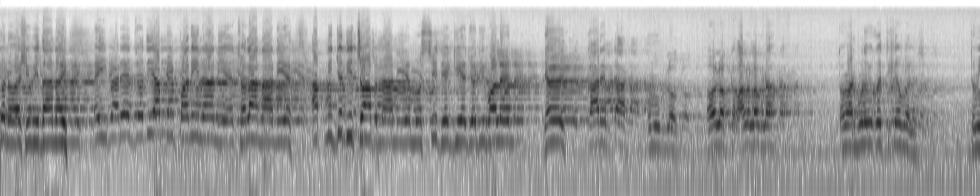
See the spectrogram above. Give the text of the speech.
কোনো অসুবিধা নাই। এইবারে যদি আপনি পানি না নিয়ে, ছোলা না নিয়ে, আপনি যদি চপ না নিয়ে মসজিদে গিয়ে যদি বলেন কার ইফতার? অমুক লোক। ও লোক তো ভালো লোক না। তোমার বুড়ি করতে কেউ বলেছে? তুমি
